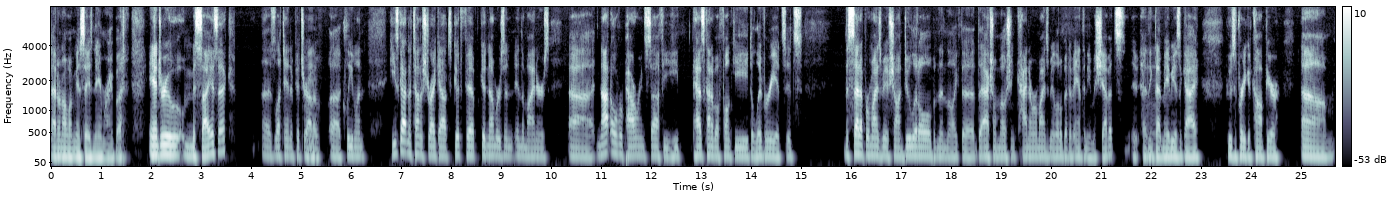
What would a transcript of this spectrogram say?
I don't know if I'm going to say his name right, but Andrew Misiaszek uh, is left-handed pitcher out Mhm. of uh, Cleveland. He's gotten a ton of strikeouts, good FIP, good numbers in, in the minors. Uh, not overpowering stuff. He he has kind of a funky delivery. It's it's the setup reminds me of Sean Doolittle, but then the, like the the actual motion kind of reminds me a little bit of Anthony Misiewicz. I think Mhm. that maybe is a guy who's a pretty good comp here. Um,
